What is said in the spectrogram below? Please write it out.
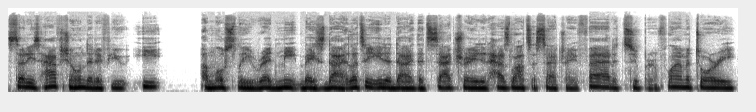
studies have shown that if you eat a mostly red meat based diet, let's say you eat a diet that's saturated, has lots of saturated fat, it's super inflammatory,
